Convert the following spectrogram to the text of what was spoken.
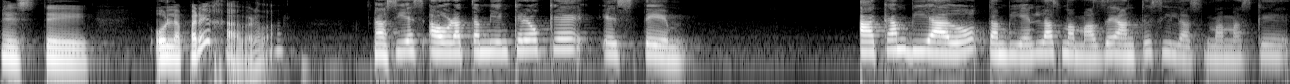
este, o la pareja, ¿verdad? Así es. Ahora también creo que este ha cambiado también las mamás de antes y las mamás que,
